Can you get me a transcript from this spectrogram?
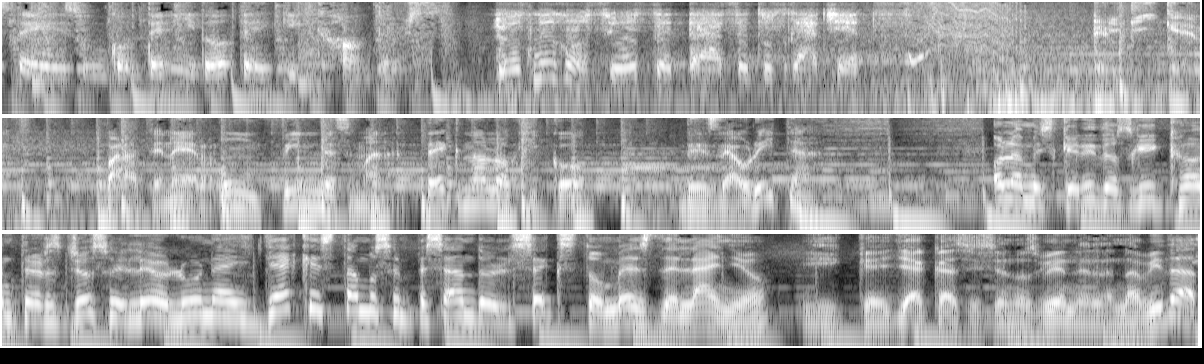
Este es un contenido de Geek Hunters. Los negocios detrás de tus gadgets. El Geekend. Para tener un fin de semana tecnológico desde ahorita. Hola mis queridos Geek Hunters, yo soy Leo Luna y ya que estamos empezando el sexto mes del año y que ya casi se nos viene la Navidad,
